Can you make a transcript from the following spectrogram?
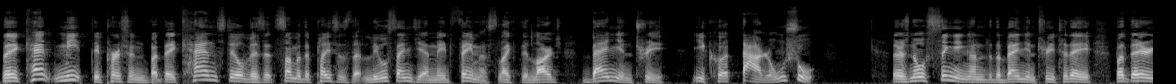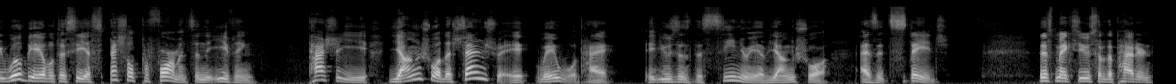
They can't meet the person, but they can still visit some of the places that Liu Sanjie made famous, like the large banyan tree, 一棵大榕树. There's no singing under the banyan tree today, but they will be able to see a special performance in the evening. 它是以阳朔的山水为舞台. It uses the scenery of Yangshuo as its stage. This makes use of the pattern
